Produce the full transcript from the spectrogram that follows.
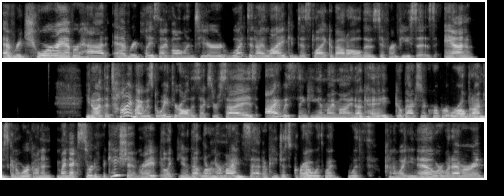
every chore I ever had, every place I volunteered. What did I like and dislike about all those different pieces? And you know, at the time I was going through all this exercise, I was thinking in my mind, okay, go back to the corporate world, but I'm just going to work on a, my next certification, right? Like, you know, that learner mindset. Okay, just grow with what, with kind of what you know or whatever. And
